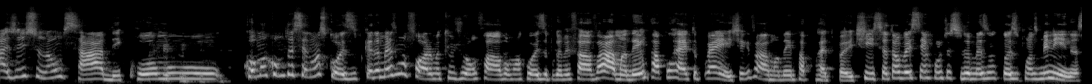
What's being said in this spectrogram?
a gente não sabe como como aconteceram as coisas, porque da mesma forma que o João falava uma coisa para mim, falava, ah, mandei um papo reto para ele, ele falava, mandei um papo reto para Letícia, talvez tenha acontecido a mesma coisa com as meninas,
